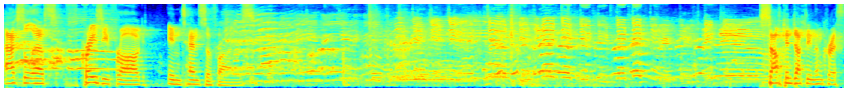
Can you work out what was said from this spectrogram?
Axel F's Crazy Frog intensifies. Stop conducting them, Chris.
